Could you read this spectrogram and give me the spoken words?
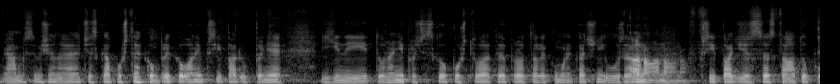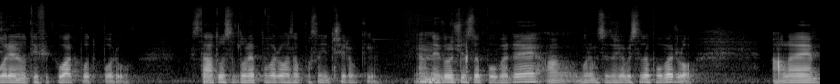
Já myslím, že ne. Česká pošta je komplikovaný případ úplně jiný. To není pro Českou poštu, ale to je pro telekomunikační úřad. Ano, ano, ano. V případě, že se státu povede notifikovat podporu. Státu se to nepovedlo za poslední tři roky. Já hmm. nevylučuji, že se to povede a budeme se snažit, aby se to povedlo. Ale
